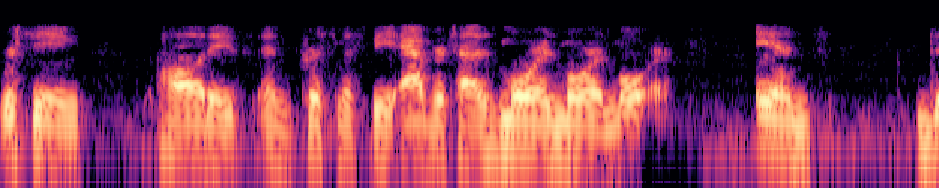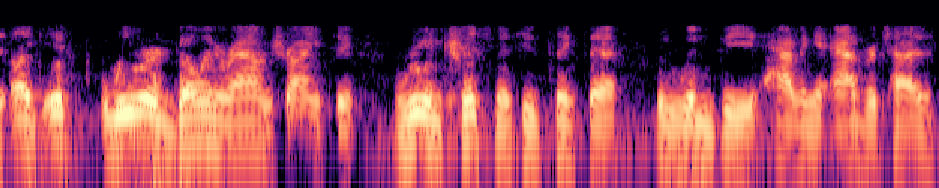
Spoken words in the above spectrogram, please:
we're seeing holidays and Christmas be advertised more and more and more. And like if we were going around trying to ruin Christmas, you'd think that we wouldn't be having it advertised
